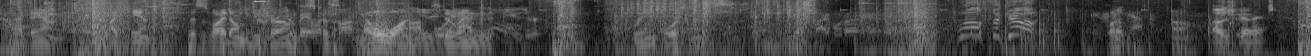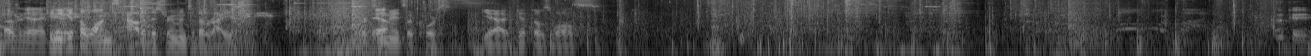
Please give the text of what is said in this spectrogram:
God damn. I can't. This is why I don't do drones, because no one is 4 has the doing reinforcements. What? Oh. I was gonna. I was gonna. Can you get the ones out of this room and to the right? Our Yeah. teammates, of course. Yeah, get those walls. Okay.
